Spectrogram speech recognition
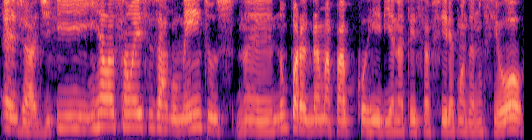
É, Jade. E em relação a esses argumentos, né, no programa Papo Correria na terça-feira, quando anunciou,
